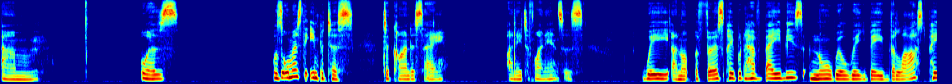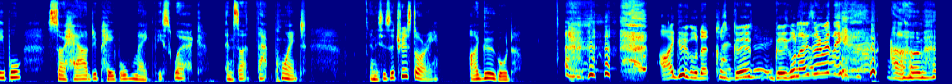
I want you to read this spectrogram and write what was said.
um, was was almost the impetus to kind of say, I need to find answers. We are not the first people to have babies, nor will we be the last people. So, how do people make this work? And so, at that point, and this is a true story, I Googled. I Googled it because Google, Google knows everything. um,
